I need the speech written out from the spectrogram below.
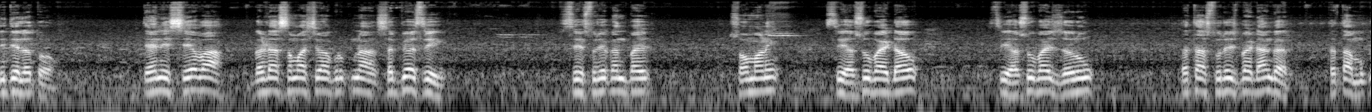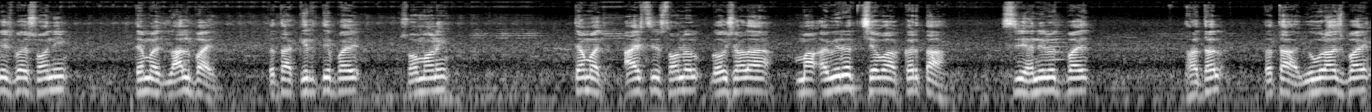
લીધેલ હતો. તેની સેવા ગરડા સમાજ સેવા ગ્રુપના સભ્ય શ્રી શ્રી સૂર્યકાંતભાઈ સોમાણી, શ્રી હસુભાઈ ડવ, શ્રી હસુભાઈ ઝરુ તથા સુરેશભાઈ ડાંગર તથા મુકેશભાઈ સોની તેમજ લાલભાઈ તથા કીર્તિભાઈ સોમાણી તેમજ આઈસી સોનલ ગૌશાળામાં અવિરત સેવા કરતા શ્રી અનિરુદ્ધભાઈ ધાધલ તથા યુવરાજભાઈ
